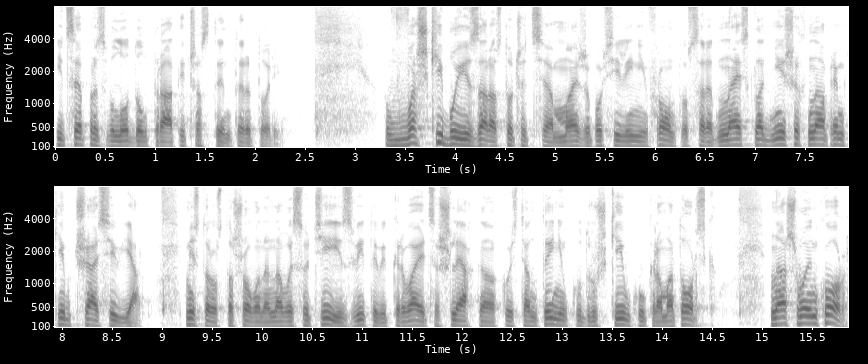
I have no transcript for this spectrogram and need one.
і це призвело до втрати частин території. Важкі бої зараз точаться майже по всій лінії фронту. Серед найскладніших напрямків часів яр. Місто розташоване на висоті, і звідти відкривається шлях на Костянтинівку, Дружківку, Краматорськ. Наш воєнкор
